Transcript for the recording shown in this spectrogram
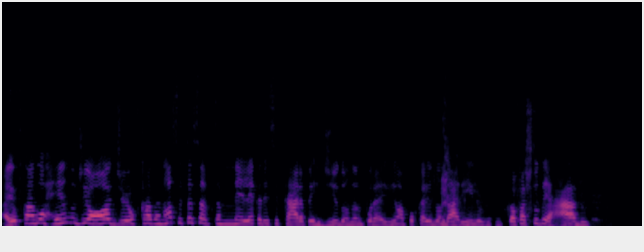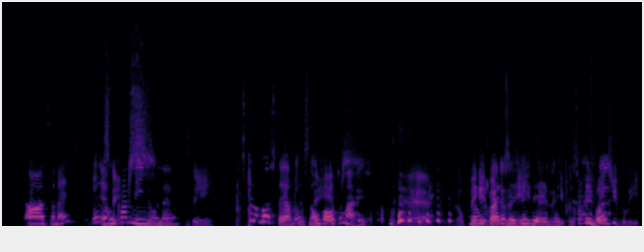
Aí eu ficava morrendo de ódio. Eu ficava, nossa, tem essa, essa meleca desse cara perdido andando por aí, uma porcaria de andarilho, só faz tudo errado. Nossa, mas bons é um tempos. caminho, né? Sim. Foram bons tempos, bons não tempos. volto mais. É, eu peguei vários haters aqui, principalmente por causa de Glee.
